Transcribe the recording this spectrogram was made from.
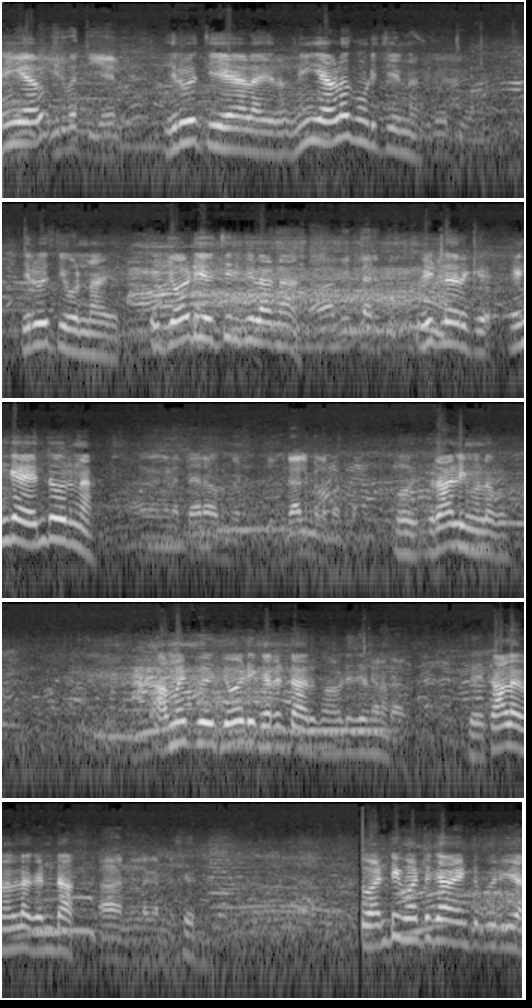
நீங்கள் இருபத்தி ஏழு. இருபத்தி ஏழாயிரம். நீங்கள் எவ்வளோக்கு முடிச்சீங்கண்ணா இருபத்தி ஒன்று. இருபத்தி ஒன்றாயிரம் இது ஜோடி வச்சிருக்கீங்களாண்ணா? வீட்டில் இருக்கு. வீட்டில் இருக்குது எங்கே? எந்த ஊருண்ணா? அங்கே தேர ஒரு மேல் விராலி மேலே மட்டும் ஓ விராலி மலை அமைப்பு ஜோடி கரெக்டாக இருக்கும் அப்படி சொன்னா. சரி காலை நல்லா கண்டா? ஆ நல்ல கண்டு. சரி. வண்டி மட்டுக்கா வாங்கிட்டு போறியா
